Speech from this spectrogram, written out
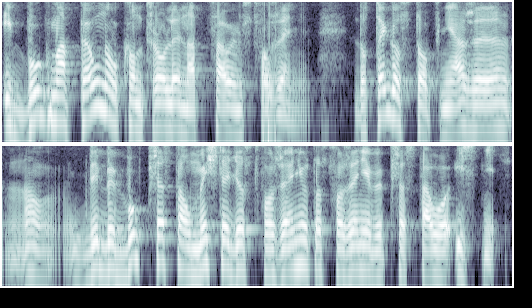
I Bóg ma pełną kontrolę nad całym stworzeniem. Do tego stopnia, że no, gdyby Bóg przestał myśleć o stworzeniu, to stworzenie by przestało istnieć.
